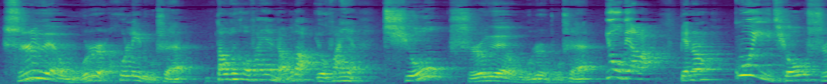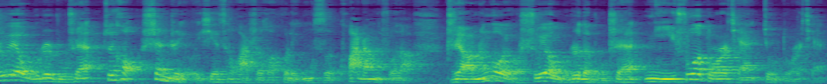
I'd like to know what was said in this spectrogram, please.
十月五日婚礼主持人，到最后发现找不到，又发现求十月五日主持人，又变了，变成跪求十月五日主持人。最后甚至有一些策划师和婚礼公司夸张的说道：“只要能够有十月五日的主持人，你说多少钱就多少钱。”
